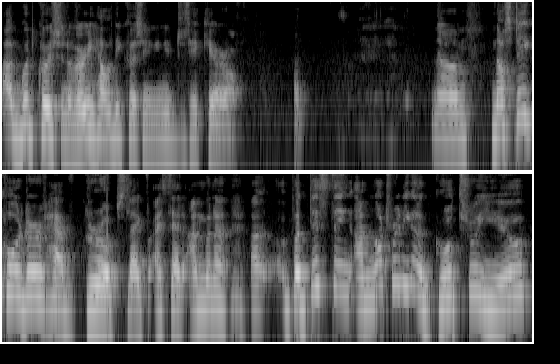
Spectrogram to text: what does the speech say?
a good question a very healthy question you need to take care of. Um, now stakeholder have groups like I said I'm gonna uh, but this thing I'm not really gonna go through you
